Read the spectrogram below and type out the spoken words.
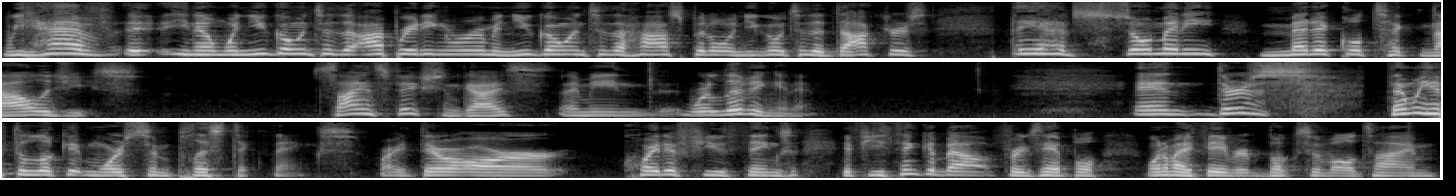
We have, uh, you know, when you go into the operating room and you go into the hospital and you go to the doctors, they have so many medical technologies. Science fiction, guys. I mean, we're living in it. And there's, then we have to look at more simplistic things, right? There are quite a few things. If you think about, for example, one of my favorite books of all time,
